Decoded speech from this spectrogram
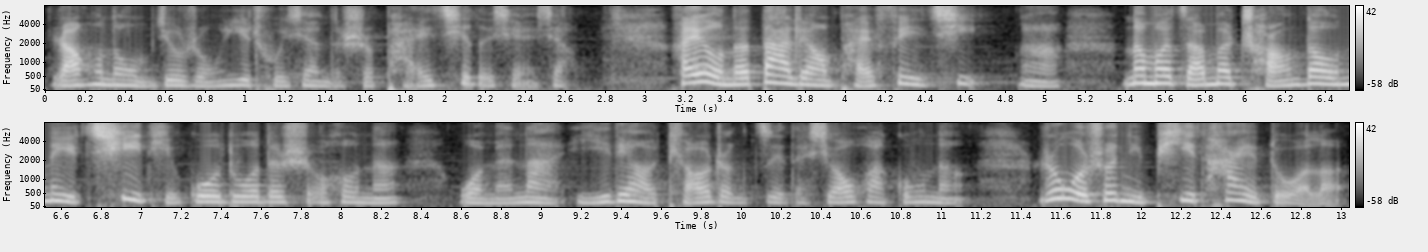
然后呢，我们就容易出现的是排气的现象。还有呢，大量排废气啊。那么咱们肠道内气体过多的时候呢，我们呢一定要调整自己的消化功能。如果说你屁太多了，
